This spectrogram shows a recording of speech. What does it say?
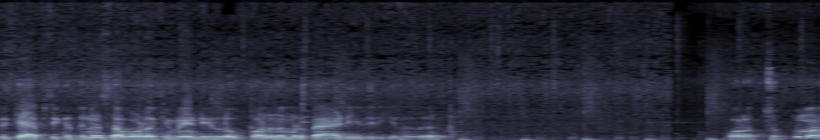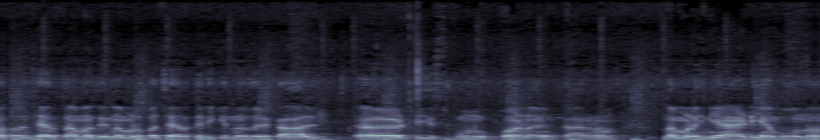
ഇത് ക്യാപ്സിക്കത്തിനും സവോളയ്ക്കും വേണ്ടിയുള്ള ഉപ്പാണ് നമ്മൾ ആഡ് ചെയ്തിരിക്കുന്നത്. കുറച്ച് ഉപ്പ് മാത്രം ചേർത്താൽ മതി. നമ്മളിപ്പോൾ ചേർത്തിരിക്കുന്നത് ഒരു കാൽ ടീസ്പൂൺ ഉപ്പാണ്. കാരണം നമ്മൾ ഇനി ആഡ് ചെയ്യാൻ പോകുന്ന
